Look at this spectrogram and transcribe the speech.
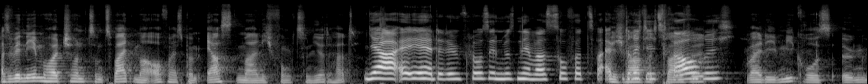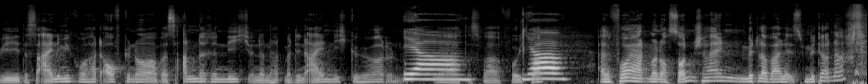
also wir nehmen heute schon zum zweiten Mal auf, weil es beim ersten Mal nicht funktioniert hat. ja, ihr hättet den Flo sehen müssen, der war so verzweifelt, Ich war richtig traurig. weil die Mikros irgendwie, das eine Mikro hat aufgenommen, aber das andere nicht und dann hat man den einen nicht gehört und Ja. das war furchtbar. Ja, Also vorher hat man noch Sonnenschein, mittlerweile ist Mitternacht.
